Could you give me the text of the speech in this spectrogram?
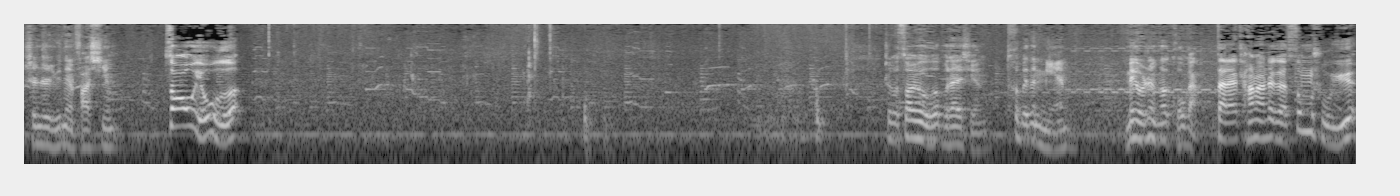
甚至有点发腥，糟油鹅，这个糟油鹅不太行，特别的绵，没有任何口感。再来尝尝这个松鼠鱼，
